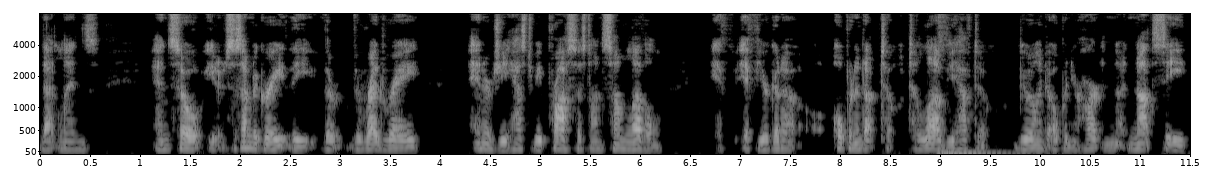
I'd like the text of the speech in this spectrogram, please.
that lens, and so you know to some degree the the, the red ray energy has to be processed on some level if if you're going to open it up to, to love, you have to be willing to open your heart and not see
